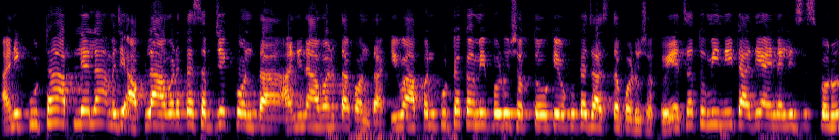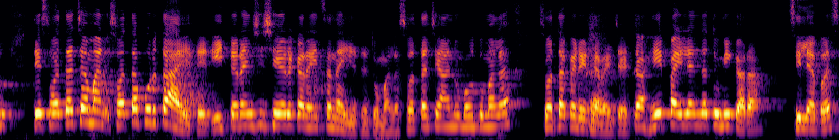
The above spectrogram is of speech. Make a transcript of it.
आणि कुठं आपल्याला म्हणजे आपला आवडता सब्जेक्ट कोणता आणि नावडता कोणता? किंवा आपण कुठं कमी पडू शकतो किंवा कुठं जास्त पडू शकतो? याचं तुम्ही नीट आधी अनालिसिस करून ते स्वतःच्या मान स्वतःपुरतं आहे ते. इतरांशी शेअर करायचं नाहीये ते तुम्हाला. स्वतःचे अनुभव तुम्हाला स्वतःकडे ठेवायचे तर हे पहिल्यांदा तुम्ही करा सिलेबस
